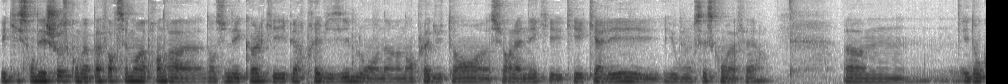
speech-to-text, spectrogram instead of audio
et qui sont des choses qu'on ne va pas forcément apprendre dans une école qui est hyper prévisible, où on a un emploi du temps euh, sur l'année qui est, calé et, où on sait ce qu'on va faire. et donc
